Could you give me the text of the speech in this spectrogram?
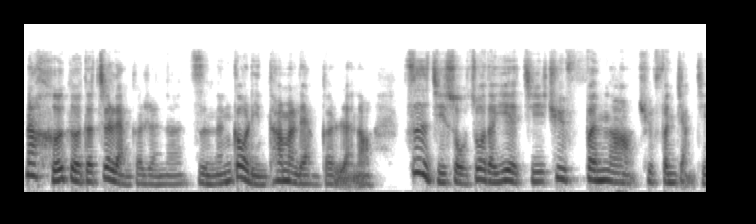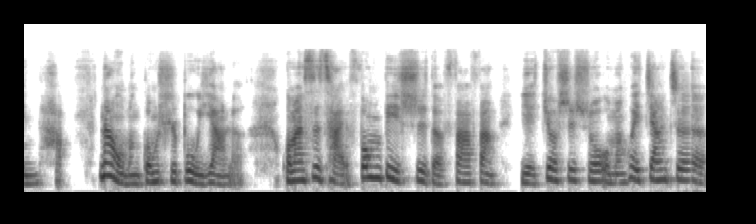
那合格的这两个人呢，只能够领他们两个人啊、哦、自己所做的业绩去分啊，去分奖金。好，那我们公司不一样了，我们是采封闭式的发放，也就是说，我们会将这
